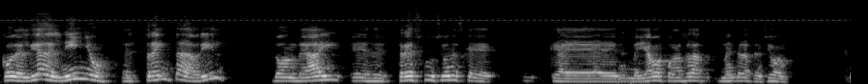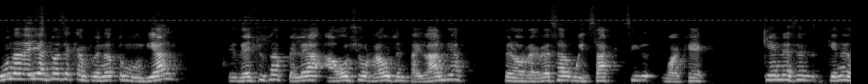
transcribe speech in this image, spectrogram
con el Día del Niño, el 30 de abril, donde hay eh, tres funciones que, que eh, me llaman poderosamente la atención. Una de ellas no es de campeonato mundial, de hecho es una pelea a ocho rounds en Tailandia, pero regresa Sil Wanhek. ¿Quién es, ¿Quién es?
